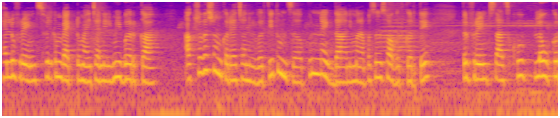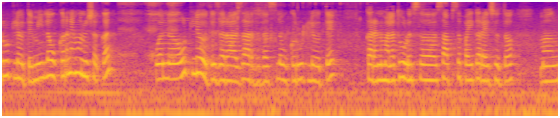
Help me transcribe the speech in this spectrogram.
Hello friends welcome back to my channel मी बरका. अक्षता शंकर या चॅनेलवरती तुमचं पुन्हा एकदा आणि मनापासून स्वागत करते. तर फ्रेंड्स आज खूप लवकर उठले होते. मी लवकर नाही म्हणू शकत पण उठले होते जरा आज अर्धा तास लवकर उठले होते. कारण मला थोडंसं साफसफाई करायचं होतं. मग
